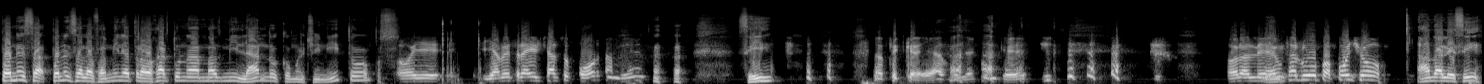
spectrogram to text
pones, a, pones a la familia a trabajar, tú nada más milando como el chinito. Pues. Oye, ya me trae el chat support también. sí. no te creas, oye, ¿con qué? Órale, un saludo para Poncho. Ándale, sí,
